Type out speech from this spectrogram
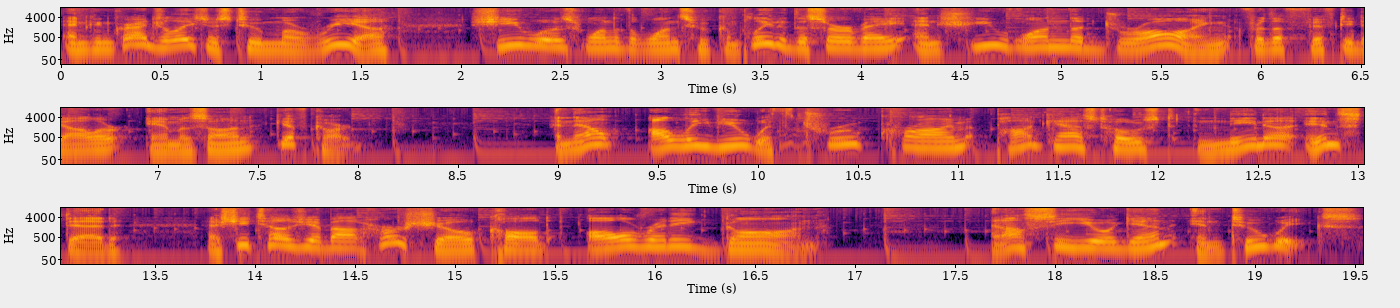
And congratulations to Maria she was one of the ones who completed the survey and she won the drawing for the $50 Amazon gift card. And now I'll leave you with true crime podcast host Nina Innsted as she tells you about her show called Already Gone. And I'll see you again in two weeks.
